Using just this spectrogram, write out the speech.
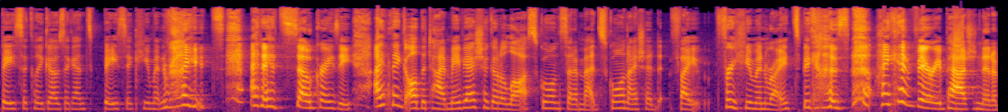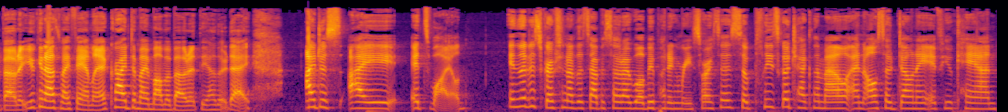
basically goes against basic human rights. And it's so crazy. I think all the time, maybe I should go to law school instead of med school and I should fight for human rights because I get very passionate about it. You can ask my family. I cried to my mom about it the other day. I just, I, it's wild. In the description of this episode, I will be putting resources, so please go check them out and also donate if you can.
